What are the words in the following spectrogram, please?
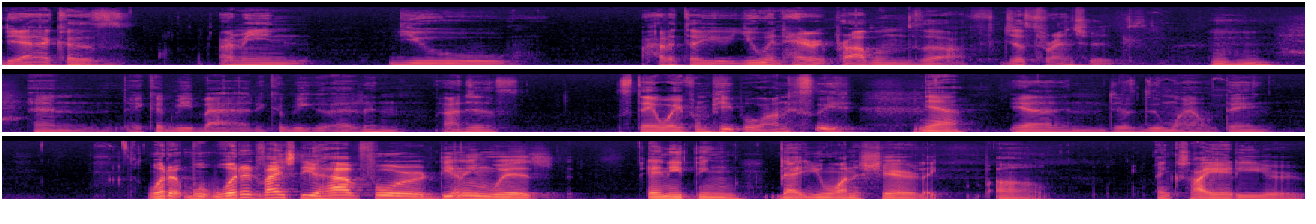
Yeah, because I mean, you how to tell you, you inherit problems of just friendships, mm-hmm. and it could be bad, it could be good, and I just stay away from people, honestly. yeah Yeah, and just do my own thing. what what advice do you have for dealing with anything that you want to share like uh, anxiety or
